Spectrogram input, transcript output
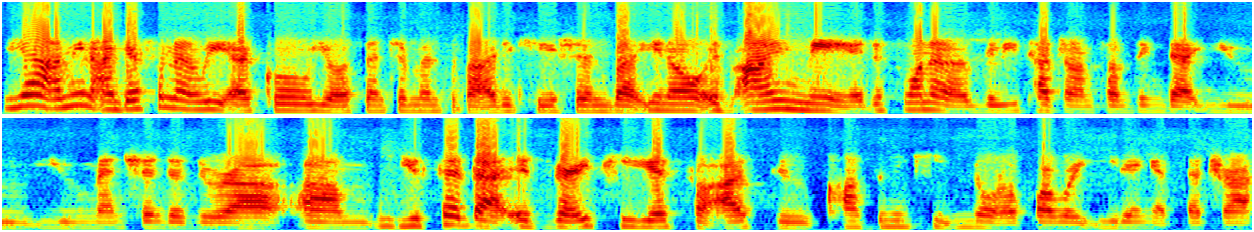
yeah, I mean, I definitely echo your sentiments about education, but you know, if I may, I just want to really touch on something that you you mentioned, Azura. Um, you said that it's very tedious for us to constantly keep note of what we're eating, etc.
